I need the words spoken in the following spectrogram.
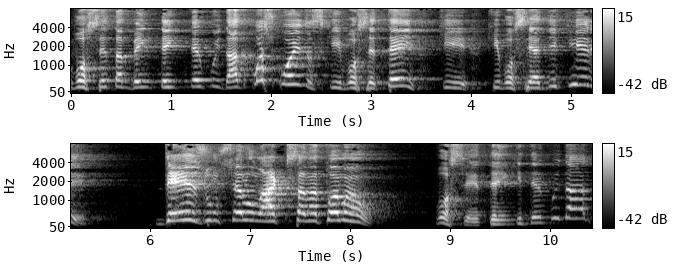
Você também tem que ter cuidado com as coisas que você tem, que, que você adquire. Desde um celular que está na tua mão você tem que ter cuidado.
